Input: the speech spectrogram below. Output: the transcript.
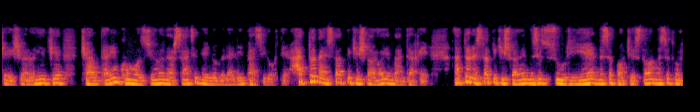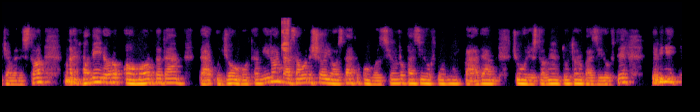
کشورهایی که کمترین کنوانسیون رو در سطح بین پذیرفته. حتی نسبت به کشورهای منطقه. حتی نسبت به کشورهای مثل سوریه مثل پاکستان مثل ترکمنستان من همه اینا رو آمار دادم در اونجا آوردم. ایران در زمان شاه 11 تا کنوانسیون رو پذیرفته بود. بعدم جمهوری اسلامی دو تا رو پذیرفته. ببینید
